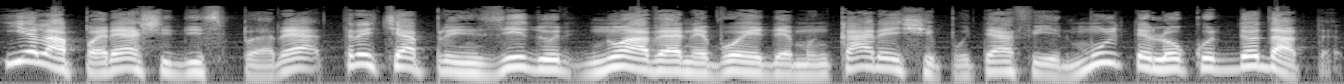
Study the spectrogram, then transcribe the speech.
El apărea și dispărea, trecea prin ziduri, nu avea nevoie de mâncare și putea fi în multe locuri deodată.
